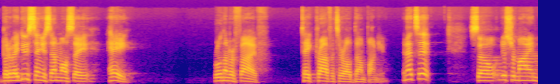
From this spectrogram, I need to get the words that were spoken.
But if I do send you something, I'll say, hey, rule number five: take profits or I'll dump on you, and that's it. So just remind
